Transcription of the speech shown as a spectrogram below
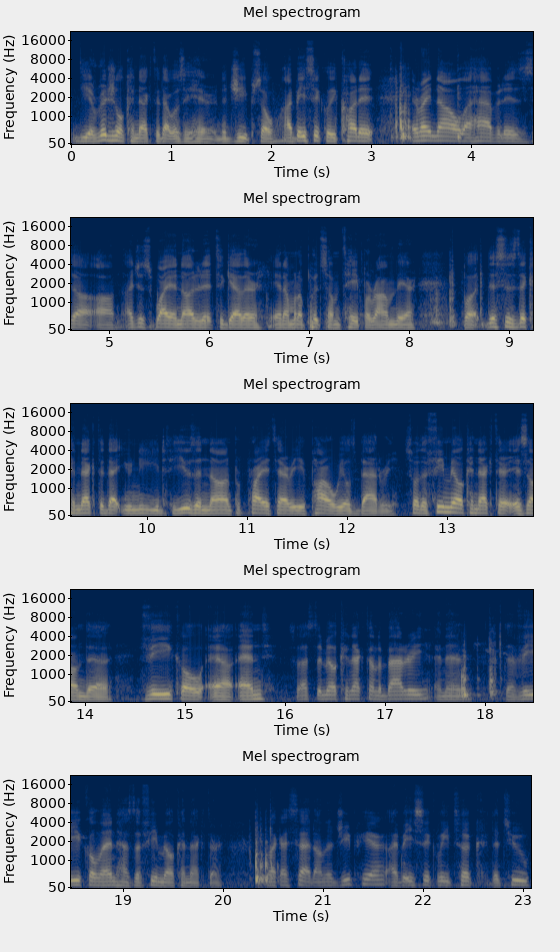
the original connector that was in here in the Jeep. So I basically cut it, and right now all I have it is uh, uh, I just wire nutted it together, and I'm gonna put some tape around there. But this is the connector that you need to use a non-proprietary Power Wheels battery. So the female connector is on the vehicle uh, end, that's the male connector on the battery, and then the vehicle end has the female connector. Like I said, on the Jeep here, I basically took the two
